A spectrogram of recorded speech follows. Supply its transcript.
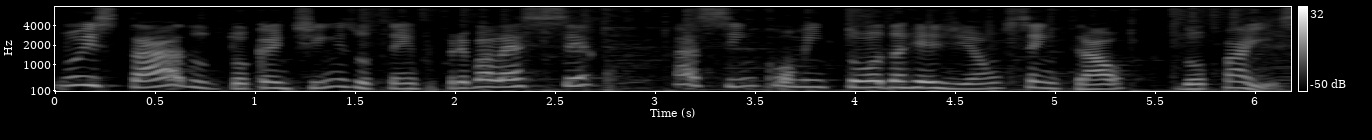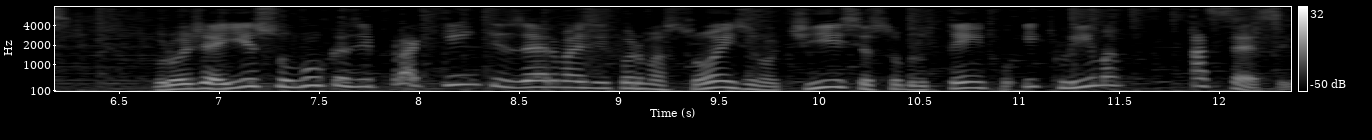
no estado do Tocantins, o tempo prevalece seco, assim como em toda a região central do país. Por hoje é isso, Lucas, e para quem quiser mais informações e notícias sobre o tempo e clima, acessem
